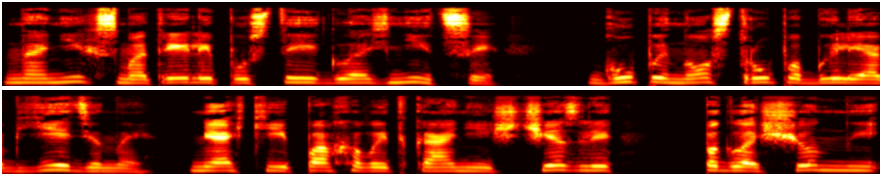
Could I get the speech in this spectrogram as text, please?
На них смотрели пустые глазницы, губы и нос трупа были объедены, мягкие паховые ткани исчезли, поглощенные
